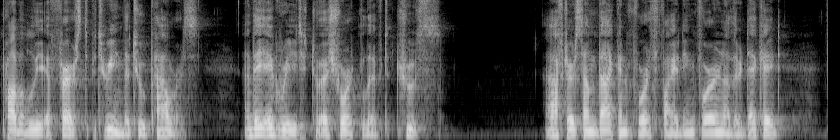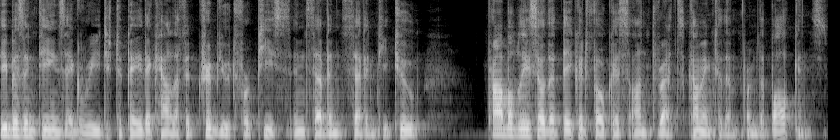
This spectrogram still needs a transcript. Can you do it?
probably a first between the two powers, and they agreed to a short lived truce. After some back and forth fighting for another decade, the Byzantines agreed to pay the Caliphate tribute for peace in 772, probably so that they could focus on threats coming to them from the Balkans.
